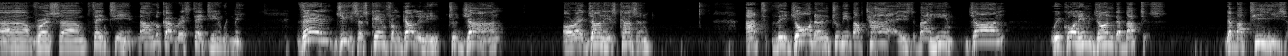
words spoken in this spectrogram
uh, verse um, 13. Now look at verse 13 with me. Then Jesus came from Galilee to John, all right, John, his cousin, at the Jordan to be baptized by him. John, we call him John the Baptist, the baptizer.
